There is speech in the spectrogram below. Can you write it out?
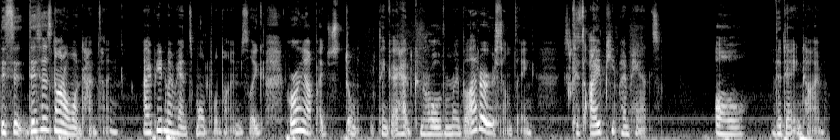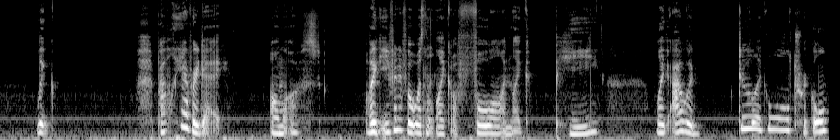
this is this is not a one-time thing. I peed my pants multiple times. Like growing up, I just don't think I had control over my bladder or something. Because I peed my pants all the dang time. Like probably every day, almost. Like even if it wasn't like a full-on like pee, like I would do like a little trickle.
